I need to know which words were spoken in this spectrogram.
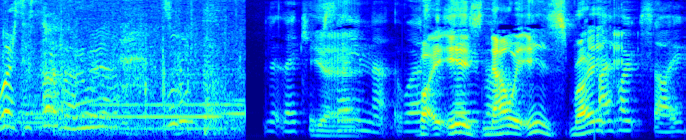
Where's the server? Look, they keep Yeah. saying that. The worst But it is is. Now it is, right? I hope so.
